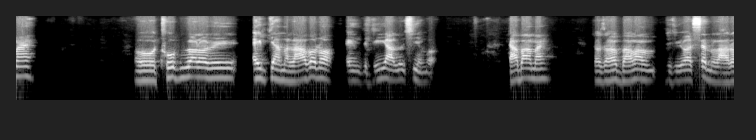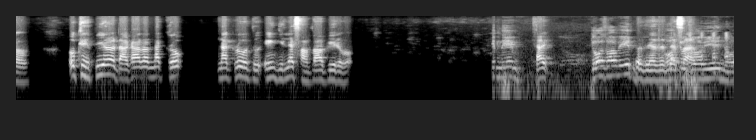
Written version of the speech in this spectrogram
မိုင်းဟိုထိုးပြီးတော့ပဲအိမ်ပြန်မလာဘောတော့အိမ်တတိယလို့ရှိရင်ပေါ့ကာဘာမိုင်းတော့ဆိုတော့ဘာမှဗီဒီယိုဆက်မလာတော့โอเคပြီးတော့ဒါကတော့နက်ဂရိုနက်ဂရိုသူအင်ဂျီလက်ဆောင်သွားပြီးတော့ပေါ့ เกมเนม ဒါ โจซอวิน တော့ပြန်သက်သက်ဆာ ซอวินโอ้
